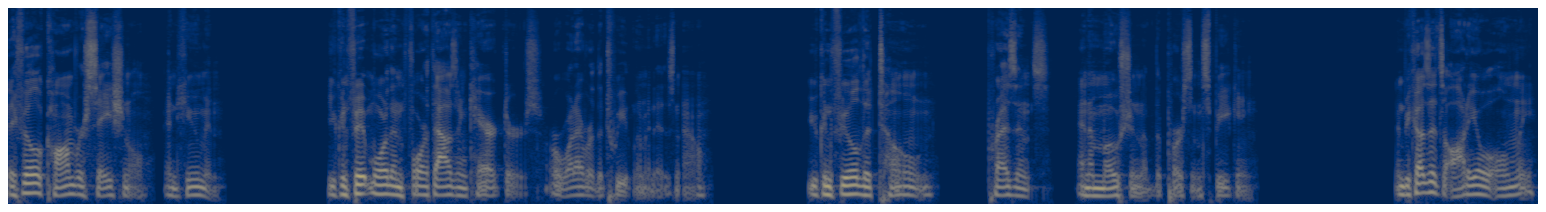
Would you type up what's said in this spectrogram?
They feel conversational and human. You can fit more than 4,000 characters, or whatever the tweet limit is now. You can feel the tone, presence, and emotion of the person speaking. And because it's audio only,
